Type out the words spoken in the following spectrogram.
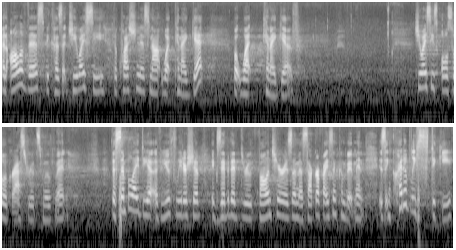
And all of this because at GYC, the question is not what can I get, but what can I give? GYC is also a grassroots movement. The simple idea of youth leadership exhibited through volunteerism as sacrifice and commitment is incredibly sticky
